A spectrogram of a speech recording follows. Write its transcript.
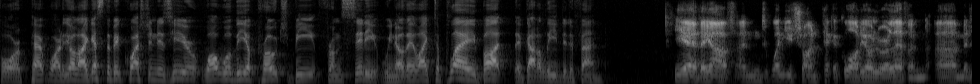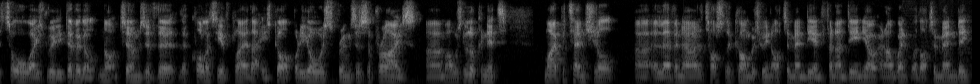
for Pep Guardiola. I guess the big question is here, what will the approach be from City? We know they like to play, but they've got a lead to defend. Yeah, they have. And when you try and pick a Guardiola 11, um, it's always really difficult, not in terms of the, the quality of player that he's got, but he always springs a surprise. Um, I was looking at my potential uh, 11. I had a toss of the con between Otamendi and Fernandinho, and I went with Otamendi.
